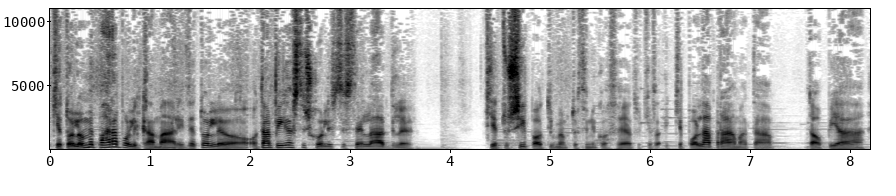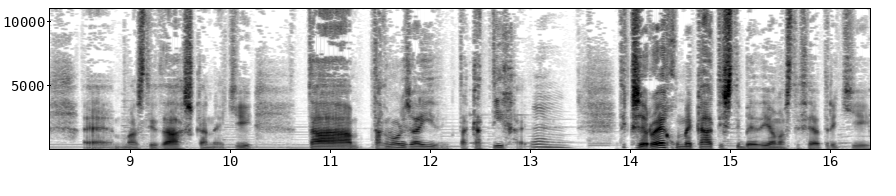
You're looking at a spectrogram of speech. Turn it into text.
Και το λέω με πάρα πολύ καμάρι, δεν το λέω. Όταν πήγα στη σχολή στη Στέλλα Άντλερ και τους είπα ότι είμαι από το Εθνικό Θέατρο και, και πολλά πράγματα τα οποία ε, μας διδάσκανε εκεί, τα, τα γνώριζα ήδη, τα κατήχα. Μμ. Δεν ξέρω, έχουμε κάτι στην παιδεία μας τη θεατρική.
